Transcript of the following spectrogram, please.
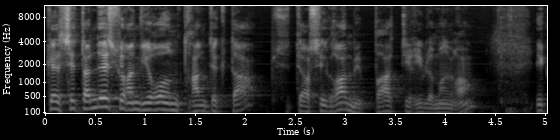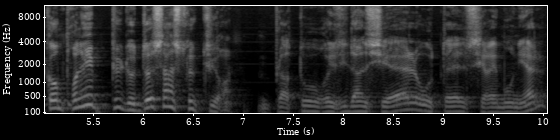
Qu'elle s'étendait sur environ 30 hectares, c'était assez grand mais pas terriblement grand, et comprenait plus de 200 structures, plateau résidentiel, hôtel cérémoniel,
